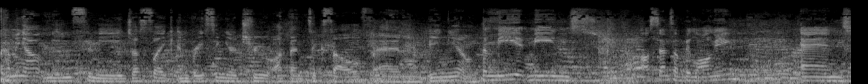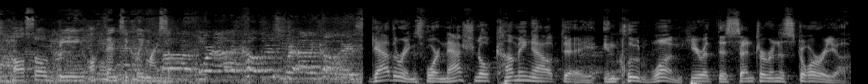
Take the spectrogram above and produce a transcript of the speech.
Coming out means to me just like embracing your true authentic self and being you. To me, it means a sense of belonging and also being authentically myself. Gatherings for National Coming Out Day include one here at this center in Astoria.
